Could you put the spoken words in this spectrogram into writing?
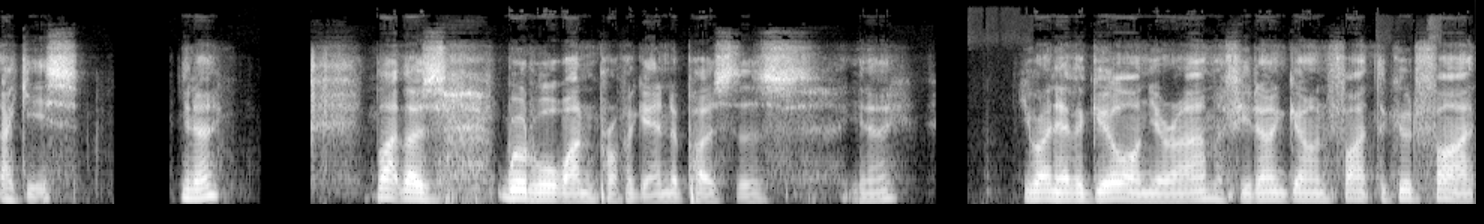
I guess. You know, like those World War One propaganda posters. You know, you won't have a girl on your arm if you don't go and fight the good fight.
